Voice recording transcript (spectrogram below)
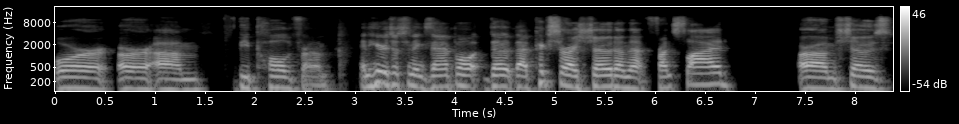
or, or um, be pulled from. And here's just an example. The, that picture I showed on that front slide um, shows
